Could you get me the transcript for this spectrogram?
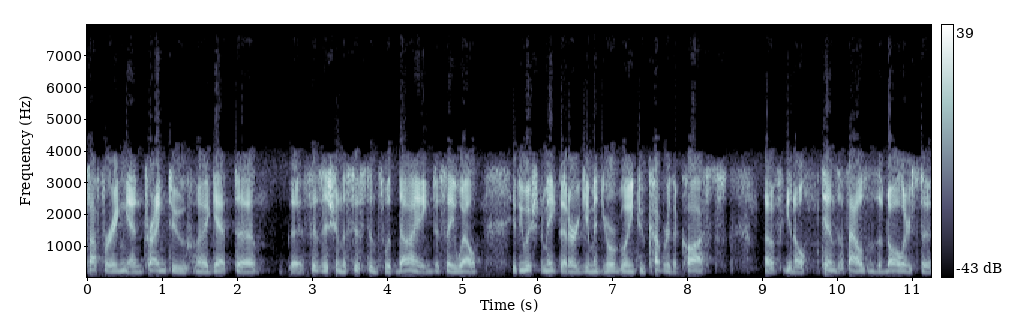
suffering and trying to uh, get uh, physician assistance with dying to say, well, if you wish to make that argument, you're going to cover the costs of, you know, tens of thousands of dollars to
